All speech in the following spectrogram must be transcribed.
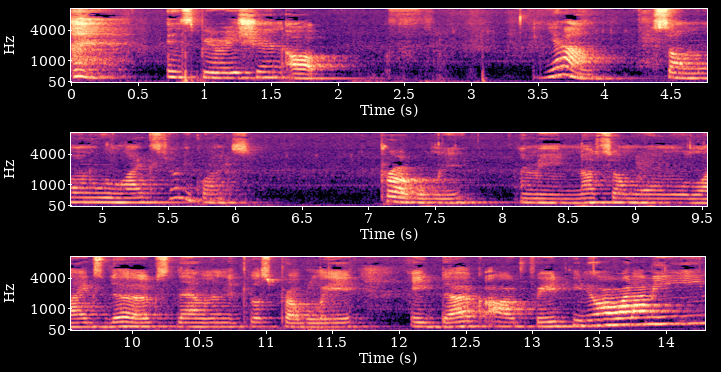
inspiration of yeah someone who likes unicorns. Probably. I mean not someone who likes dogs then it was probably a dog outfit. You know what i mean?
